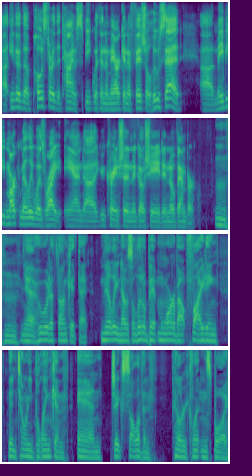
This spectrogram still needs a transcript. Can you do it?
uh, either the Post or the Times speak with an American official who said uh, maybe Mark Milley was right and uh, Ukraine should negotiate in November. Mm-hmm. Yeah. Who would have thunk it that Milley knows a little bit more about fighting than Tony Blinken and Jake Sullivan? Hillary Clinton's boy.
